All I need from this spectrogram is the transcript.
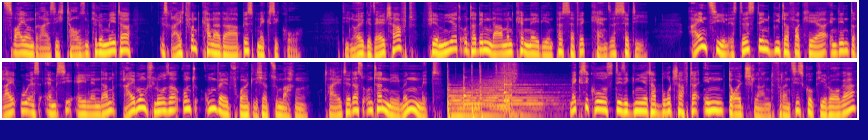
32.000 Kilometer. Es reicht von Kanada bis Mexiko. Die neue Gesellschaft firmiert unter dem Namen Canadian Pacific Kansas City. Ein Ziel ist es, den Güterverkehr in den drei USMCA-Ländern reibungsloser und umweltfreundlicher zu machen, teilte das Unternehmen mit. Mexikos designierter Botschafter in Deutschland, Francisco Quiroga,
